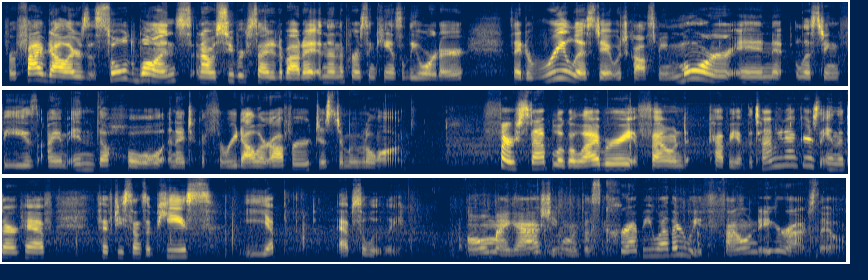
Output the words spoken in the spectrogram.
for $5. It sold once, and I was super excited about it, and then the person canceled the order. So I had to relist it, which cost me more in listing fees. I am in the hole, and I took a $3 offer just to move it along. First up, local library found copy of the Tommyknockers and the Dark Half, 50 cents a piece. Yep, absolutely. Oh my gosh, even with this crappy weather, we found a garage sale.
